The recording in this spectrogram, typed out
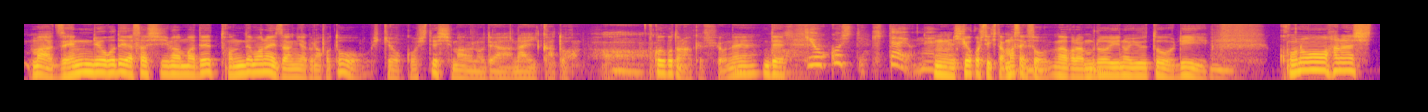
まあ善良で優しいままでとんでもない残虐なことを引き起こしてしまうのではないかと、こういうことなわけですよね。で、引き起こしてきたよね。うん、引き起こしてきた。まさにそう。だから室井の言う通り、この話っ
